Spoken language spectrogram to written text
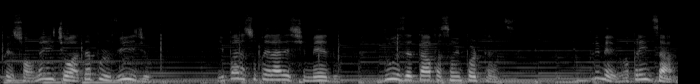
pessoalmente ou até por vídeo. E para superar este medo, duas etapas são importantes. Primeiro, o aprendizado,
